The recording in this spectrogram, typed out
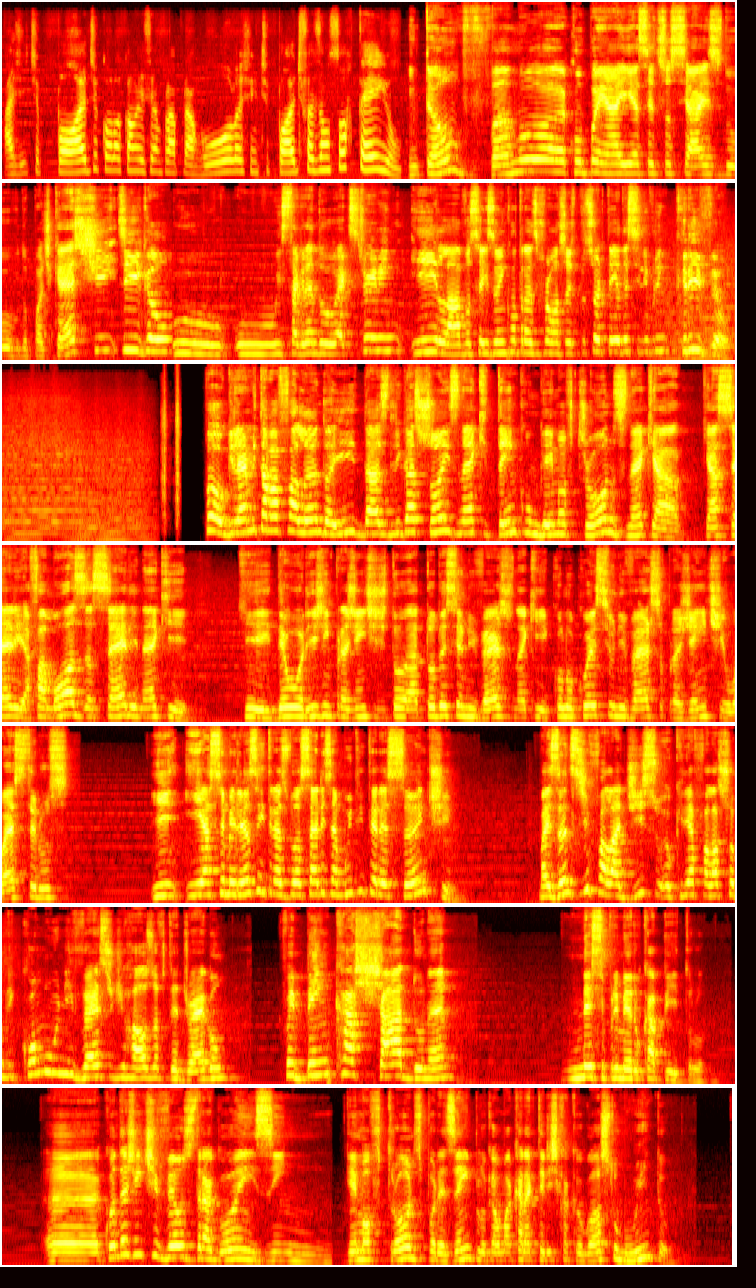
A gente pode colocar um exemplar para rolo, a gente pode fazer um sorteio. Então, vamos acompanhar aí as redes sociais do, do podcast. Sigam o, o Instagram do Extreming e lá vocês vão encontrar as informações para o sorteio desse livro incrível. Pô, o Guilherme tava falando aí das ligações, né, que tem com Game of Thrones, né, que é a, que é a série, a famosa série, né, que, que deu origem pra gente de to, a todo esse universo, né, que colocou esse universo pra gente, Westeros. E, e a semelhança entre as duas séries é muito interessante, mas antes de falar disso, eu queria falar sobre como o universo de House of the Dragon foi bem encaixado, né, nesse primeiro capítulo. Uh, quando a gente vê os dragões em Game of Thrones, por exemplo, que é uma característica que eu gosto muito,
